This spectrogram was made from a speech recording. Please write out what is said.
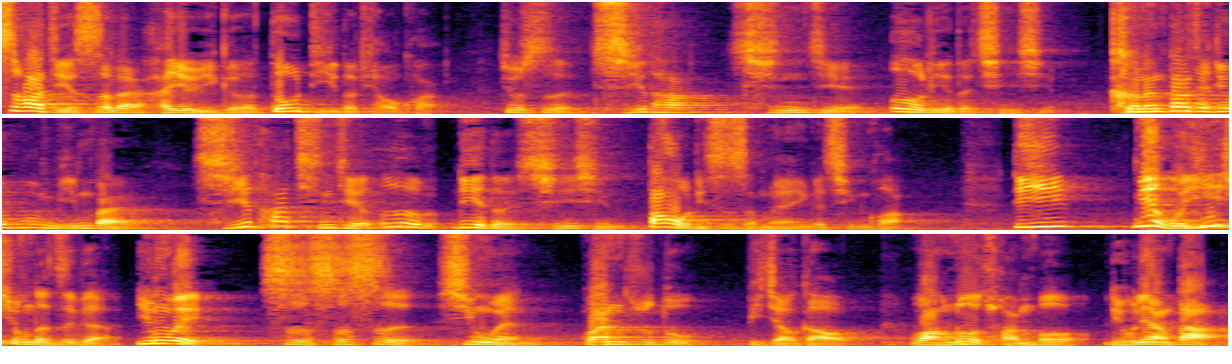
司法解释呢，还有一个兜底的条款，就是其他情节恶劣的情形。可能大家就不明白，其他情节恶劣的情形到底是什么样一个情况。第一，灭火英雄的这个，因为是时事新闻，关注度比较高，网络传播流量大，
